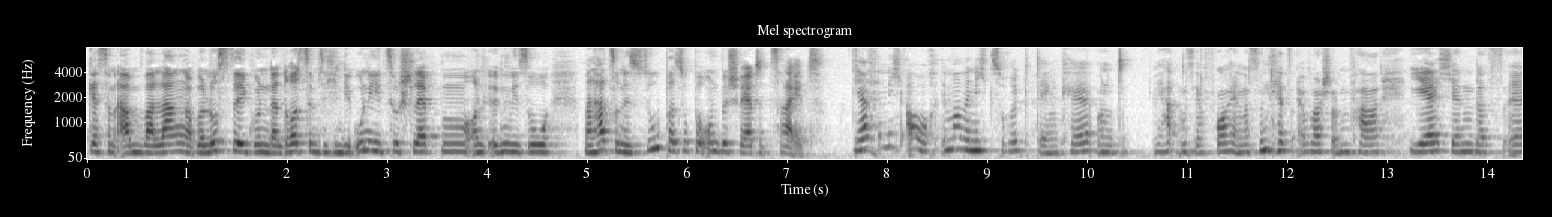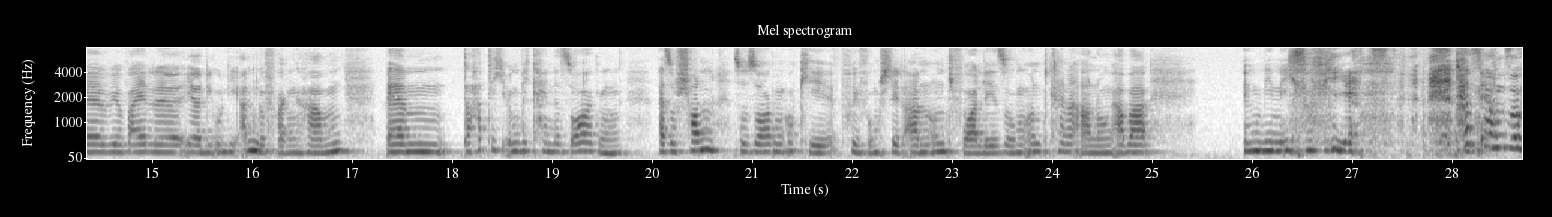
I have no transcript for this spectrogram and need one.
gestern Abend war lang, aber lustig und dann trotzdem sich in die Uni zu schleppen und irgendwie so, man hat so eine super, super unbeschwerte Zeit. Ja, finde ich auch. Immer wenn ich zurückdenke und wir hatten es ja vorhin, das sind jetzt einfach schon ein paar Jährchen, dass äh, wir beide ja die Uni angefangen haben. Ähm, da hatte ich irgendwie keine Sorgen. Also schon so Sorgen, okay, Prüfung steht an und Vorlesung und keine Ahnung, aber irgendwie nicht so wie jetzt. Dass man so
